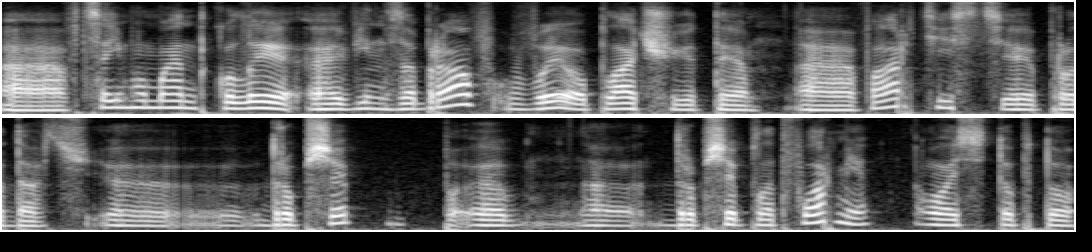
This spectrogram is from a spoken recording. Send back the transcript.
Е, В цей момент, коли е, він забрав, ви оплачуєте е, вартість е, продавч... е, дропшип, е, е, дропшип платформі. Ось, тобто,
